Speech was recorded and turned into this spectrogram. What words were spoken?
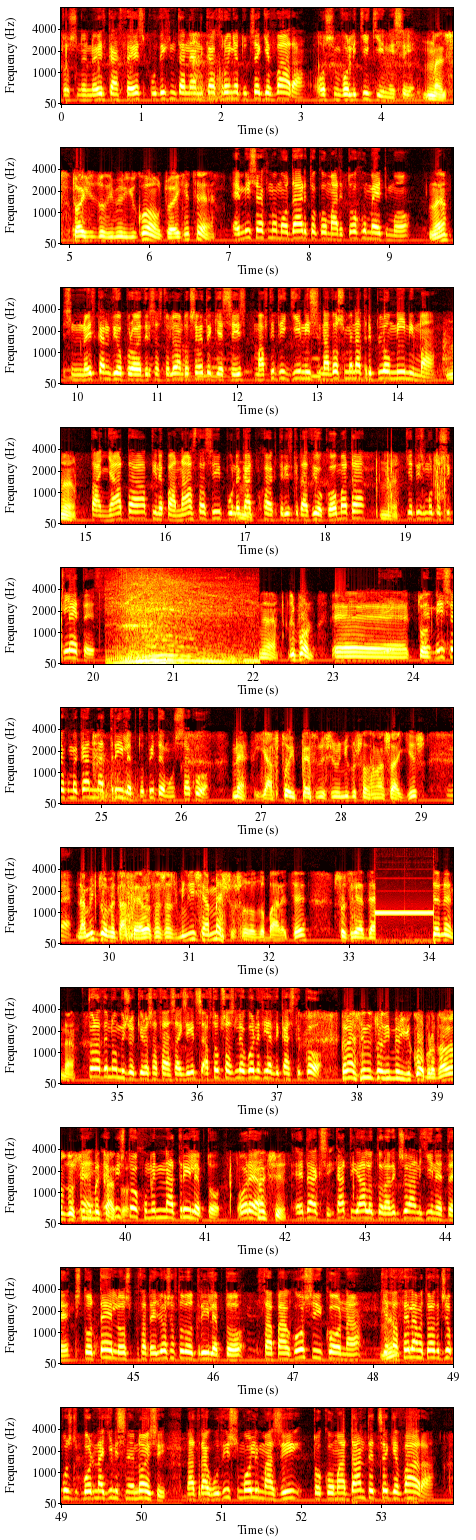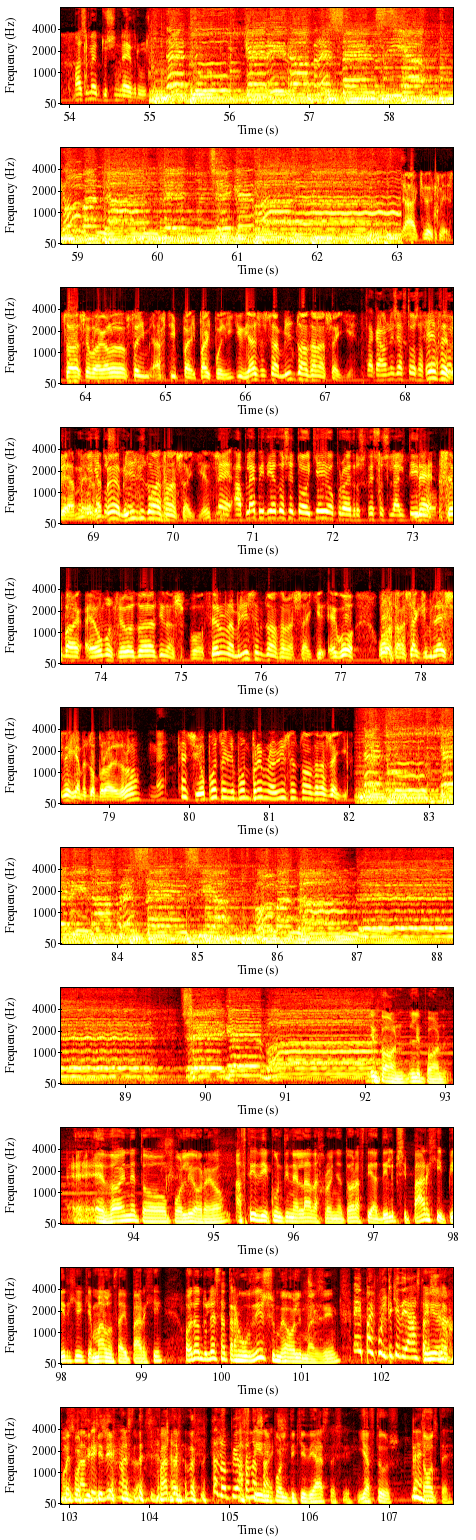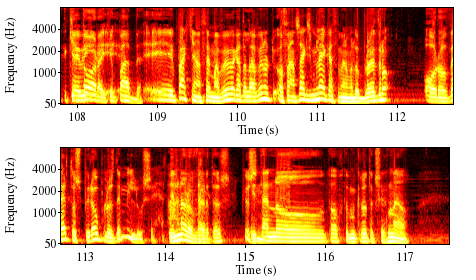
Το συνεννοήθηκαν χθες που δείχνει τα νεανικά χρόνια του Τσε Γκεβάρα ως συμβολική κίνηση. Μάλιστα. Το έχετε το δημιουργικό, το έχετε; Εμείς έχουμε μοντάρει το κομμάτι, το έχουμε έτοιμο. Ναι. Συνεννοήθηκαν οι δύο πρόεδροι, σας το λέω να το ξέρετε κι εσείς. Με αυτή την κίνηση να δώσουμε ένα τριπλό μήνυμα. Ναι. Τα νιάτα, την επανάσταση που είναι κάτι που χαρακτηρίζει και τα δύο κόμματα Ναι. και τις μοτοσυκλέτες. Ναι. Λοιπόν, ε, το... Εμείς έχουμε κάνει ένα τρίλεπτο, πείτε μου, σας ακούω. ναι, γι' αυτό υπεύθυνος είναι ο Νίκος Αθανασάκης. Ναι. Να μην το μεταφέρω, θα σας μιλήσει αμέσως όταν τον πάρετε. Στο 31. Τώρα δεν νομίζω ο κύριο Αθανασάκη, γιατί αυτό που σας λέω εγώ είναι διαδικαστικό. Πρέπει να στείλει το δημιουργικό πρώτα, να το στείλουμε κάτω. Εμείς Ναι, το έχουμε, είναι ένα τρίλεπτο. Ωραία. Εντάξει. Εντάξει, κάτι άλλο τώρα, δεν ξέρω αν γίνεται. Στο τέλος που θα τελειώσει αυτό το τρίλεπτο, θα παγώσει η εικόνα και Ναι. θα θέλαμε τώρα, δεν ξέρω πώς μπορεί να γίνει συνεννόηση, να τραγουδήσουμε όλοι μαζί το Κομμαντάντε Τσε Γκεβάρα. Μαζί με τους συνέδρους. De tu querida presencia, comandante Guevara. Α, κοίταξε. Τώρα σε παρακαλώ, αυτό, αυτή υπά- υπάρχει πολιτική διάσταση, να μιλήσει τον Αθανασάκη. Θα κανονίζει αυτός αυτό. Ε, αυτό βέβαια, λέω. με- Εγώ για θα το πρέπει να μιλήσει συγχρονισμό. τον Αθανασάκη. Έτσι. Ναι, απλά επειδή έδωσε το OK ο πρόεδρος χθες στο συλλαλητήριο. Ναι, σε παρα... ε, όμως εγώ τώρα τι να σου πω. Θέλω να μιλήσετε με τον Αθανασάκη. Εγώ, ο Αθανασάκης μιλάει συνέχεια με τον πρόεδρο. Ναι. Έτσι, οπότε λοιπόν πρέπει να μιλήσετε με τον Αθανασάκη. De tu querida presencia, comandante Che Guevara. Λοιπόν, λοιπόν, ε, εδώ είναι το πολύ ωραίο. Αυτοί διοικούν την Ελλάδα χρόνια τώρα. Αυτή η αντίληψη υπάρχει, υπήρχε και μάλλον θα υπάρχει. Όταν του λες θα τραγουδήσουμε όλοι μαζί. Ε, υπάρχει πολιτική διάσταση. Έχουμε όμως, πολιτική δηλαδή. διάσταση. Πάντα να το- Θα το πει ο Αυτή είναι η Αθανασάκης. πολιτική διάσταση για αυτούς. Ναι. Τότε. Και, τώρα και πάντα. Ε, υπάρχει ένα θέμα βέβαια. Καταλαβαίνω ότι ο Θανασάκης μιλάει κάθε μέρα με τον πρόεδρο. Ο Ροβέρτος Σπυρόπουλος δεν μιλούσε. Δεν είναι ο Ροβέρτος. Ποιος είναι; Ήταν ο. Το έχω το μικρό, το ξεχνάω.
